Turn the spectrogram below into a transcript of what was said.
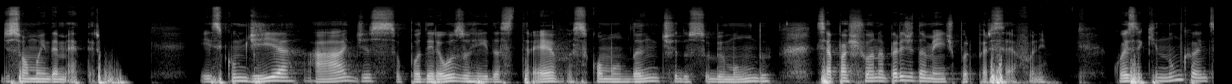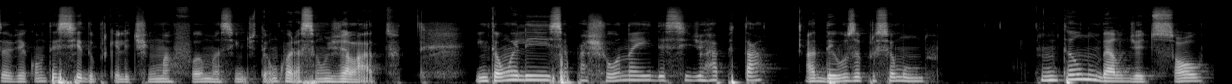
de sua mãe Deméter. Eis que um dia Hades, o poderoso rei das trevas, comandante do submundo, se apaixona perdidamente por Perséfone. coisa que nunca antes havia acontecido, porque ele tinha uma fama assim de ter um coração gelado. Então ele se apaixona e decide raptar a deusa para o seu mundo. Então, num belo dia de sol,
